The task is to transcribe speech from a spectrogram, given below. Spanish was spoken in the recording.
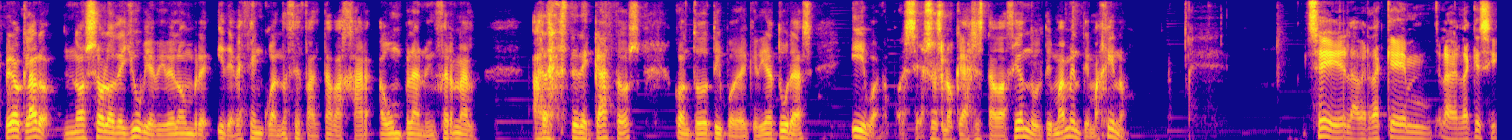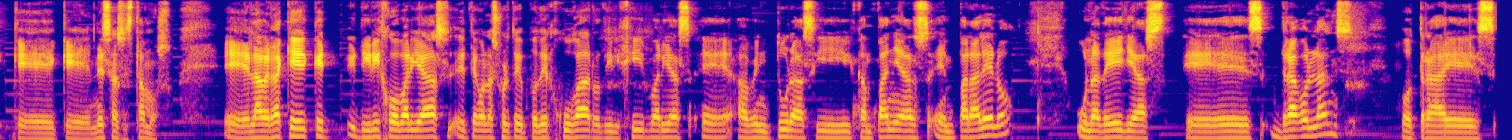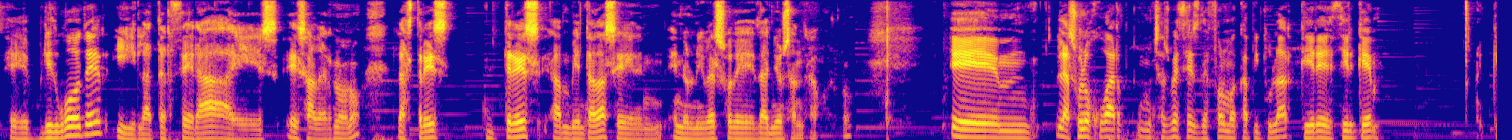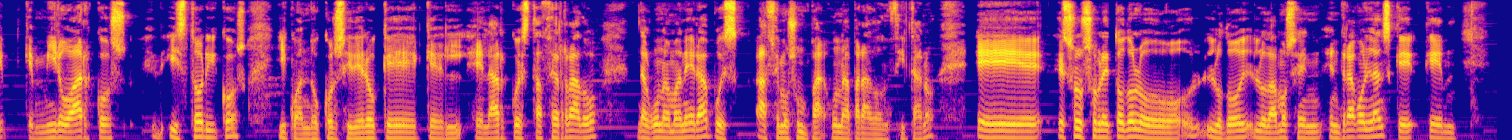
Pero claro, no solo de lluvia vive el hombre y de vez en cuando hace falta bajar a un plano infernal, a las de cazos con todo tipo de criaturas. Y bueno, pues eso es lo que has estado haciendo últimamente, imagino. Sí, la verdad que, la verdad que sí, que, en esas estamos. Eh, la verdad que, dirijo varias, eh, tengo la suerte de poder jugar o dirigir varias eh, aventuras y campañas en paralelo. Una de ellas es Dragonlance otra es eh, Bleedwater y la tercera es, es Averno, ¿no? Las tres, tres ambientadas en, el universo de Daños and Dragons, ¿no? Em, la suelo jugar muchas veces de forma capitular, quiere decir que que, miro arcos históricos y cuando considero que, el, arco está cerrado de alguna manera, pues hacemos una paradoncita. ¿no? Eh, eso sobre todo lo, lo, damos en, Dragonlance, que,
